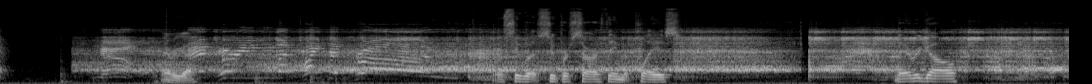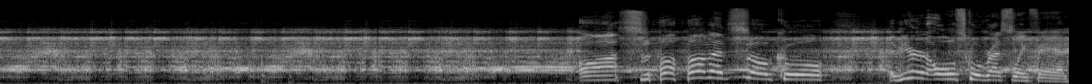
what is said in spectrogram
Now, there we go. entering the Titantron. Let's see what superstar theme it plays. There we go. Awesome! That's so cool. If you're an old school wrestling fan,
